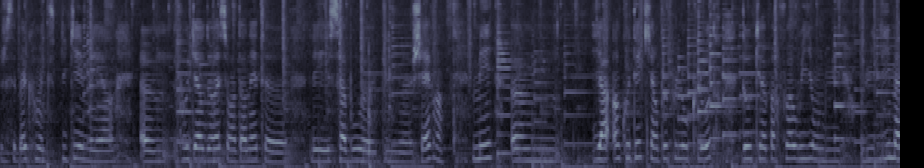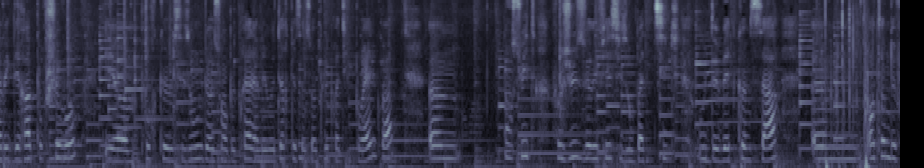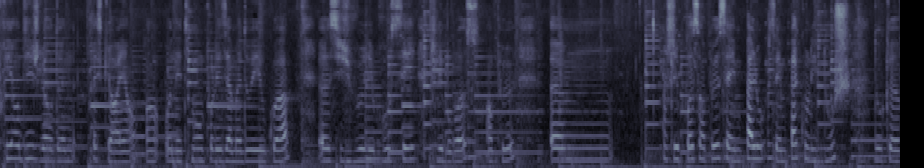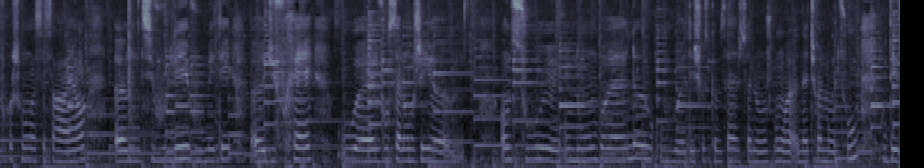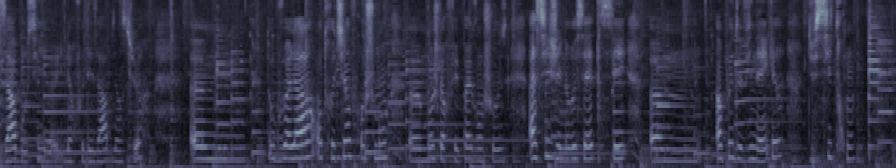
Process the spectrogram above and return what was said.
je sais pas comment expliquer, mais euh, vous regarderez sur internet les sabots d'une chèvre. Mais il y a un côté qui est un peu plus long que l'autre. Donc parfois, oui, on lui, on lui lime avec des râpes pour chevaux et pour que ses ongles soient à peu près à la même hauteur que ça soit plus pratique pour elle, quoi. Ensuite, faut juste vérifier s'ils n'ont pas de tiques ou de bêtes comme ça. Euh, en termes de friandises, je leur donne presque rien, hein, honnêtement, pour les amadouer ou quoi. Euh, si je veux les brosser, je les brosse un peu. Euh, je les brosse un peu, ça aime pas l'eau, ça aime pas qu'on les douche, donc franchement ça sert à rien. si vous voulez, vous mettez du frais ou elles vont s'allonger en dessous euh, une ombrelle ou euh, des choses comme ça, elles s'allongeront euh, naturellement en dessous, ou des arbres aussi, il leur faut des arbres bien sûr. donc voilà, entretien, franchement, moi je leur fais pas grand chose. Ah si, j'ai une recette, c'est un peu de vinaigre, du citron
